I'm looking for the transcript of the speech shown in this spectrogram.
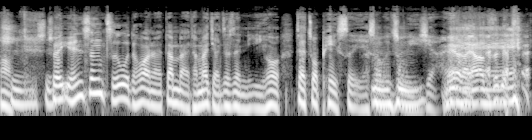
啊。是是。所以原生植物的话呢，蛋白坦白讲，就是你以后在做配色也要稍微注意一下。没有了，杨老师，这个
